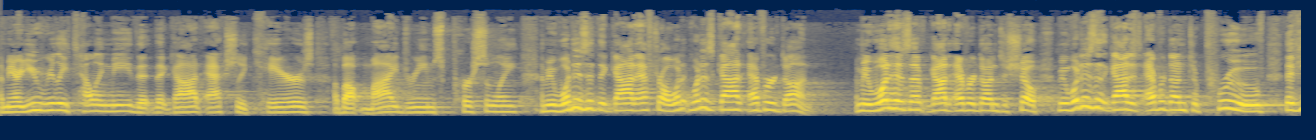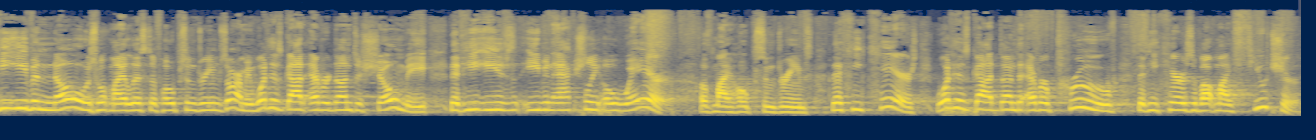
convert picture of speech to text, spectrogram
I mean, are you really telling me that, that God actually cares about my dreams personally? I mean, what is it that God, after all, what, what has God ever done? I mean, what has God ever done to show? I mean, what is it that God has ever done to prove that He even knows what my list of hopes and dreams are? I mean, what has God ever done to show me that He is even actually aware of my hopes and dreams, that He cares? What has God done to ever prove that He cares about my future,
